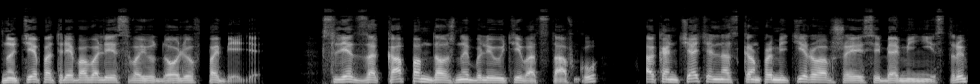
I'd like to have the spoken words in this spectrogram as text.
но те потребовали свою долю в победе. Вслед за КАПом должны были уйти в отставку окончательно скомпрометировавшие себя министры,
